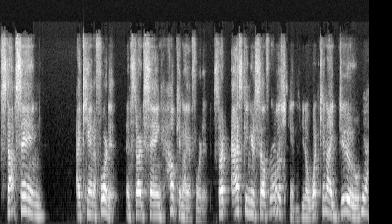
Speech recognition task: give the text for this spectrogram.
stop saying I can't afford it and start saying how can I afford it? Start asking yourself questions. You know, what can I do? Yeah.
